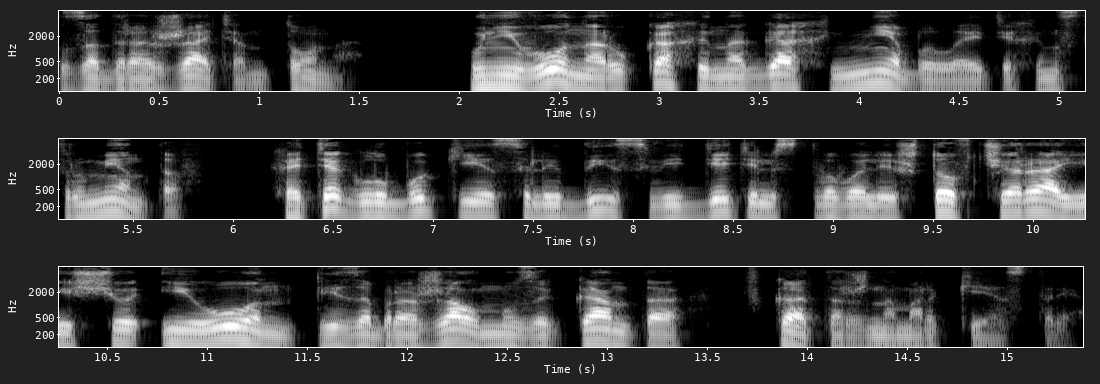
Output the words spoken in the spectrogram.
задрожать Антона. У него на руках и ногах не было этих инструментов, хотя глубокие следы свидетельствовали, что вчера еще и он изображал музыканта в каторжном оркестре.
